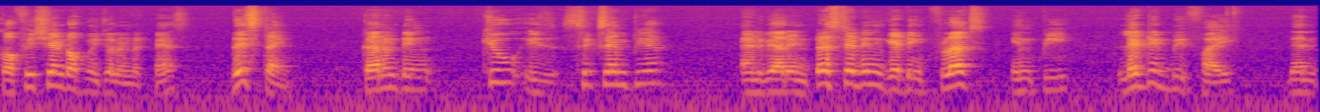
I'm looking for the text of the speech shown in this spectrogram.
coefficient of mutual inductance, this time current in Q is 6 ampere and we are interested in getting flux in P, let it be phi, then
